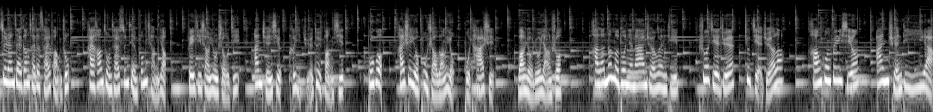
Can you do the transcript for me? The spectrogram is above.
虽然在刚才的采访中，海航总裁孙建峰强调，飞机上用手机安全性可以绝对放心。不过，还是有不少网友不踏实。网友刘洋说：“喊了那么多年的安全问题，说解决就解决了？航空飞行安全第一呀！”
